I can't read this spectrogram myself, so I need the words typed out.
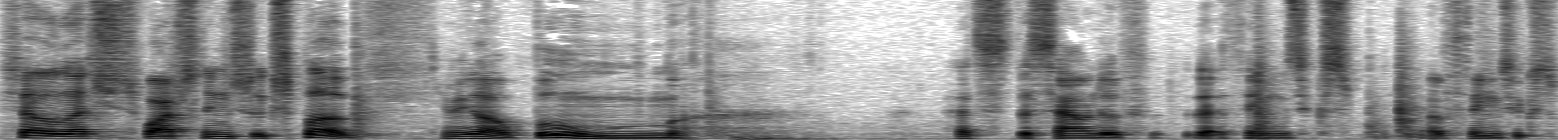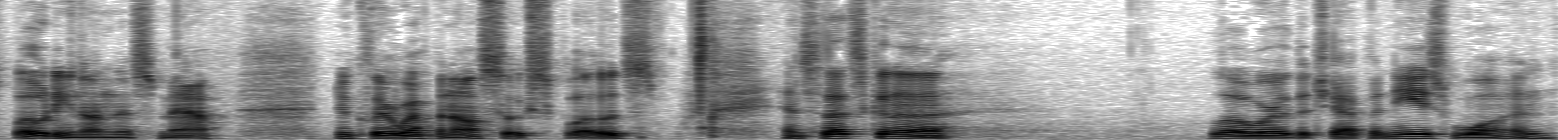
So let's just watch things explode. Here we go. Boom. That's the sound of that things of things exploding on this map. Nuclear weapon also explodes, and so that's gonna lower the Japanese one,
